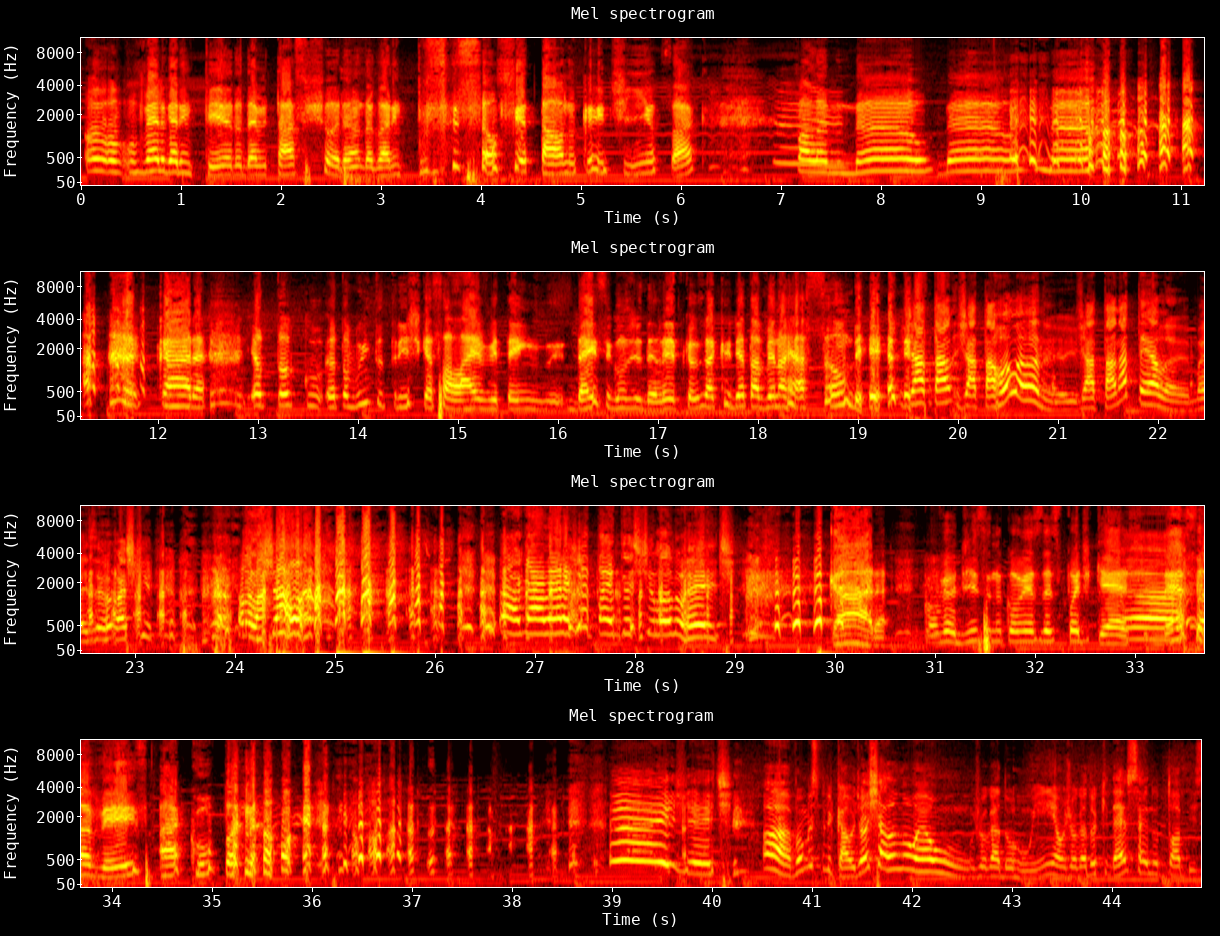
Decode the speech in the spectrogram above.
o, o- velho garimpeiro deve estar chorando agora em posição fetal no cantinho, saca? Falando, não, não, não. Cara, eu tô, eu tô muito triste que essa live tem 10 segundos de delay, porque eu já queria estar vendo a reação dele. Já tá, já tá rolando, já tá na tela, mas eu acho que Olha lá. já A galera já tá destilando hate. Cara, como eu disse no começo desse podcast, Ah. dessa vez a culpa não é Ai, gente. Ó, vamos explicar. O Josh Allen não é um jogador ruim, é um jogador que deve sair no top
